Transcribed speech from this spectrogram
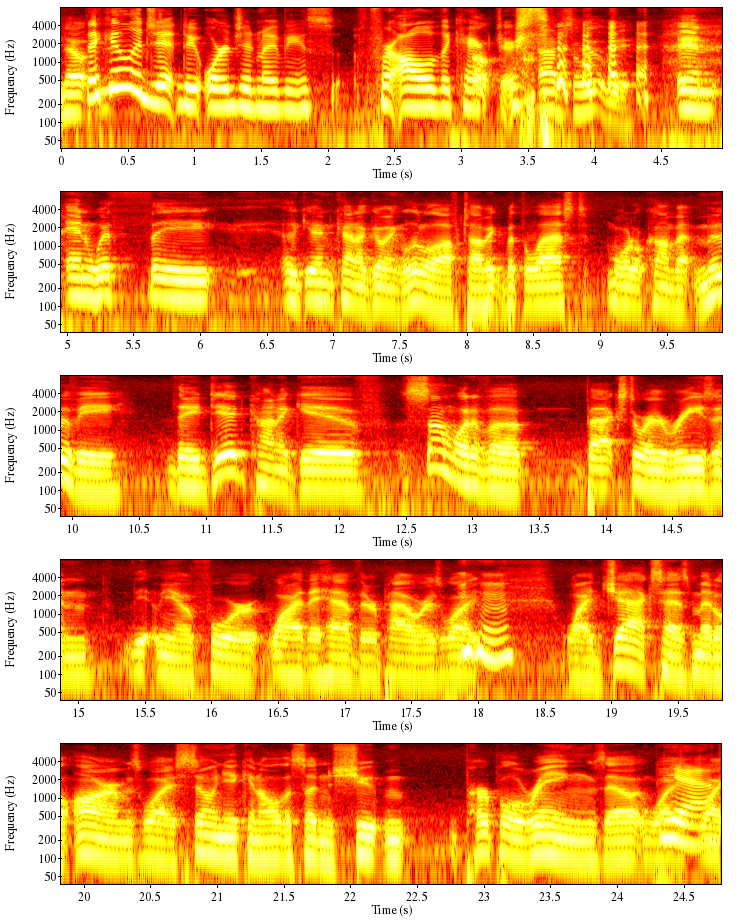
No, they can legit do origin movies for all of the Oh, characters absolutely. and and with the again kind of going a little off topic, but the last Mortal Kombat movie, they did kind of give somewhat of a backstory reason, you know, for why they have their powers, why Mm-hmm. why Jax has metal arms, why Sonya can all of a sudden shoot m- purple rings out, why Yeah. why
